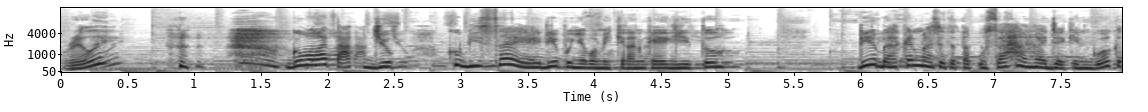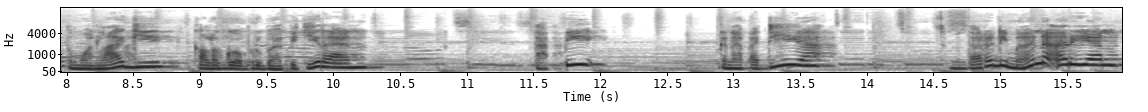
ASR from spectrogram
Really? gue malah takjub, kok bisa ya dia punya pemikiran kayak gitu? Dia bahkan masih tetap usaha ngajakin gue ketemuan lagi kalau gue berubah pikiran. Tapi kenapa dia? Sementara di mana Aryan?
